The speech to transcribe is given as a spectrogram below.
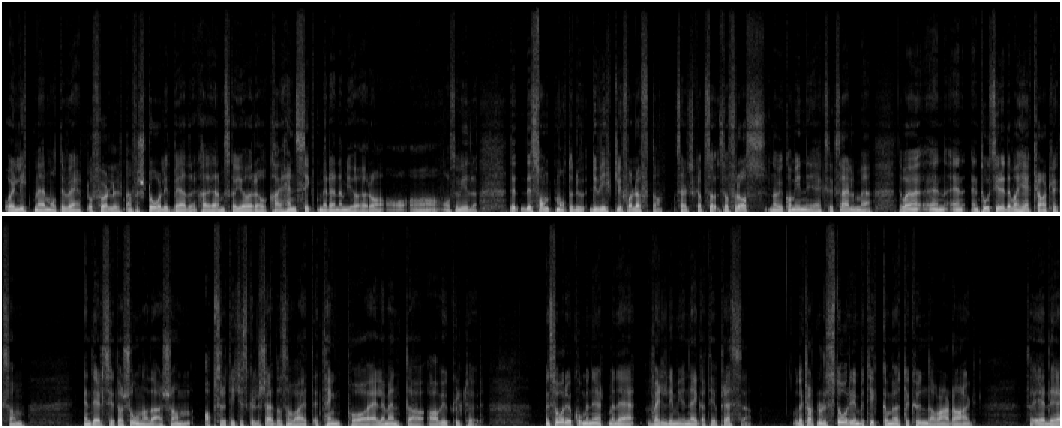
og er litt mer motivert og føler at de forstår litt bedre hva de skal gjøre, og hva er hensikten med det de gjør, og, og, så videre. Det, det, er sånn på en måte du, du virkelig får løfta selskap. Så, så, for oss, når vi kom inn i XXL med Det var en, en, en toside, det var helt klart liksom en del situasjoner der som absolutt ikke skulle skjedd, og som var et, et tegn på elementer av ukultur. Men så var det jo kombinert med det veldig mye negativ presse. Og det er klart, når du står i en butikk og møter kunder hver dag, så er det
